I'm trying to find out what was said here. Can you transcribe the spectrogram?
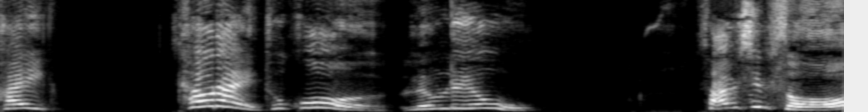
ใคร เท่าไหร่ทุกคน เร็วๆสามสิบสอง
